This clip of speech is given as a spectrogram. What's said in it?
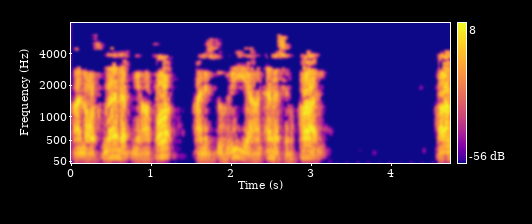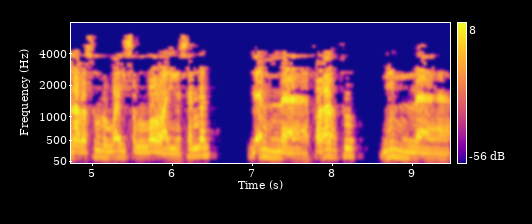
عن عثمان بن عطاء عن الزهري عن أنس قال قال رسول الله صلى الله عليه وسلم لما فرغت مما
